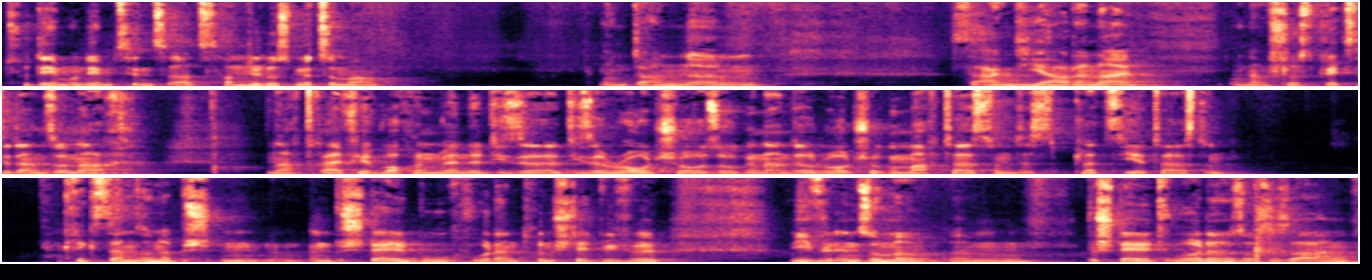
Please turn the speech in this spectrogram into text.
zu dem und dem Zinssatz. Habt ihr mhm. Lust mitzumachen? Und dann ähm, sagen die ja oder nein. Und am Schluss kriegst du dann so nach, nach drei, vier Wochen, wenn du diese, diese Roadshow, sogenannte Roadshow gemacht hast und das platziert hast und kriegst dann so eine, ein Bestellbuch, wo dann drin steht, wie viel wie viel in Summe ähm, bestellt wurde sozusagen.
